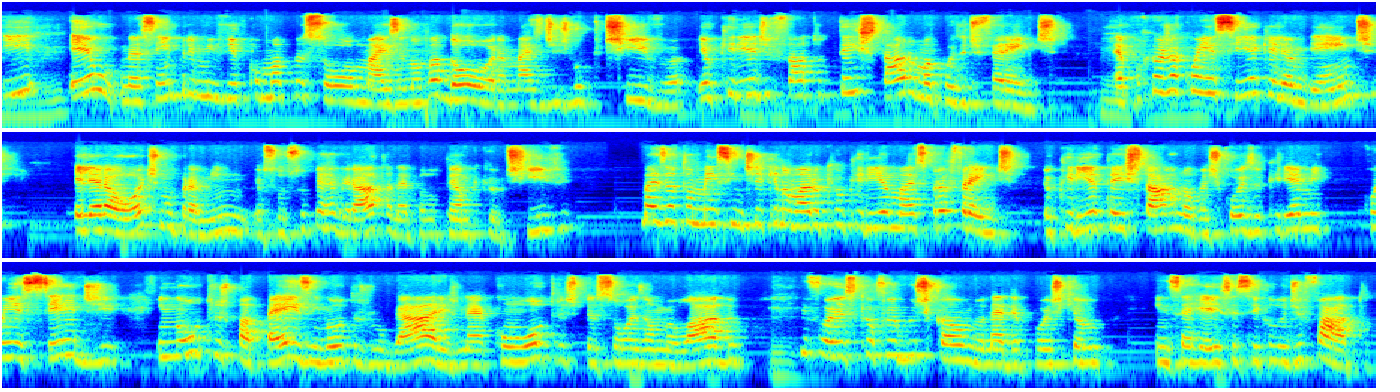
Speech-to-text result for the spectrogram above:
E eu né, sempre me vi como uma pessoa mais inovadora, mais disruptiva. Eu queria, de fato, testar uma coisa diferente. Uhum. É porque eu já conhecia aquele ambiente, ele era ótimo para mim, eu sou super grata né, pelo tempo que eu tive, mas eu também senti que não era o que eu queria mais para frente. Eu queria testar novas coisas, eu queria me conhecer de em outros papéis, em outros lugares, né, com outras pessoas ao meu lado. Uhum. E foi isso que eu fui buscando, né, depois que eu encerrei esse ciclo de fato.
